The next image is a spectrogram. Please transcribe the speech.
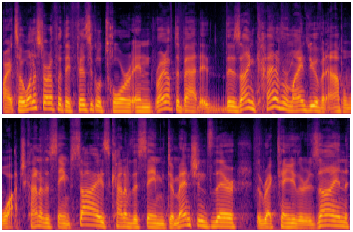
All right, so I wanna start off with a physical tour, and right off the bat, the design kind of reminds you of an Apple Watch, kind of the same size, kind of the same dimensions there, the rectangular design,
